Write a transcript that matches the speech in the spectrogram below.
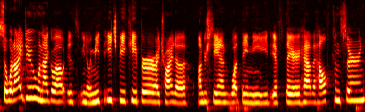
so what I do when I go out is, you know, meet each beekeeper. I try to understand what they need. If they have a health concern,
